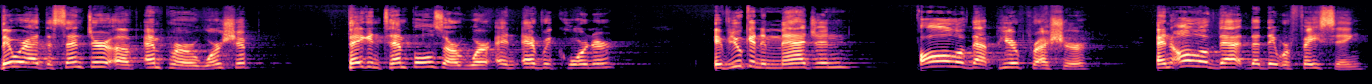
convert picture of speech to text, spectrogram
They were at the center of emperor worship. Pagan temples are, were in every corner. If you can imagine all of that peer pressure and all of that that they were facing,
